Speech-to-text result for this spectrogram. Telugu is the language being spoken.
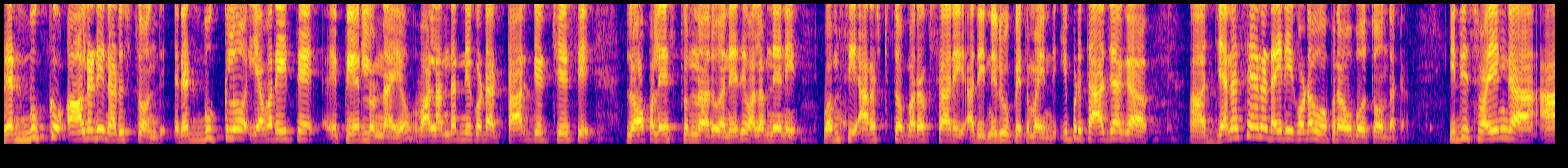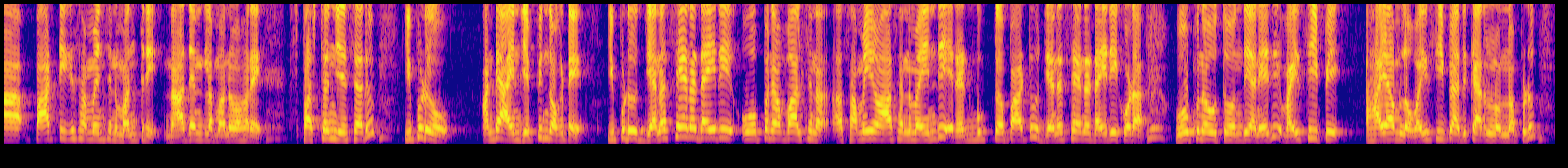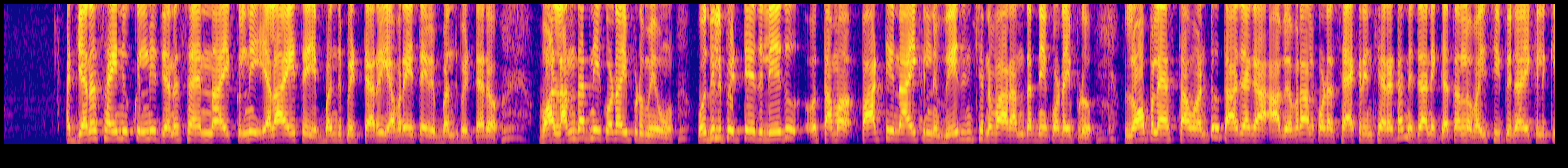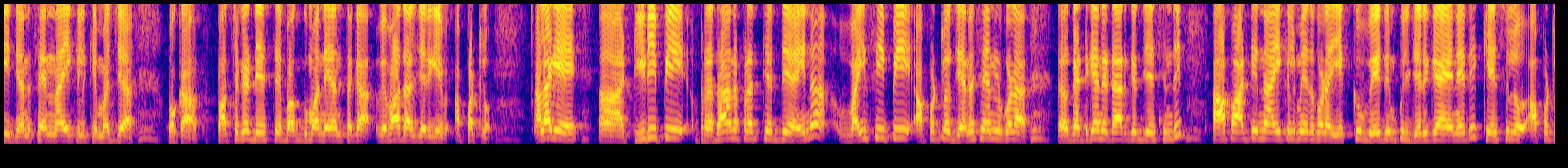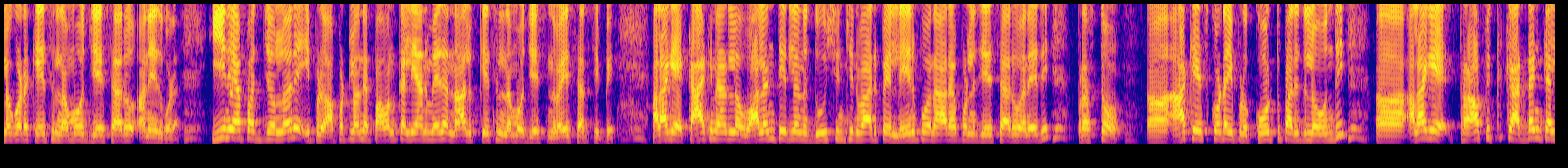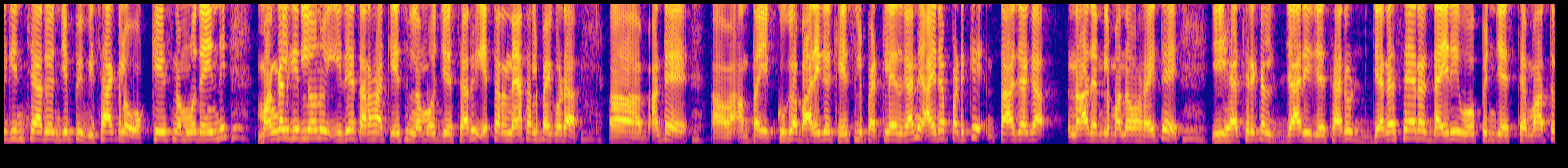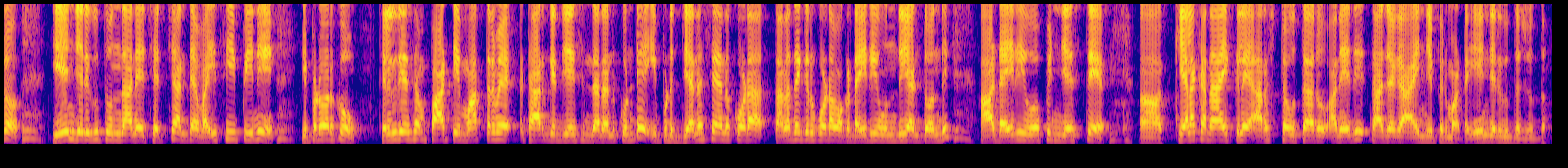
రెడ్ బుక్ ఆల్రెడీ నడుస్తోంది. రెడ్ బుక్లో ఎవరైతే పేర్లు ఉన్నాయో వాళ్ళందరినీ కూడా టార్గెట్ చేసి లోపలేస్తున్నారు అనేది వలంనేని వంశీ అరెస్ట్తో మరొకసారి అది నిరూపితమైంది. ఇప్పుడు తాజాగా జనసేన డైరీ కూడా ఓపెన్ అవ్వబోతోందట ఇది స్వయంగా ఆ పార్టీకి సంబంధించిన మంత్రి నాదెండ్ల మనోహరే స్పష్టం చేశారు. ఇప్పుడు అంటే ఆయన చెప్పింది ఒకటే. ఇప్పుడు జనసేన డైరీ ఓపెన్ అవ్వాల్సిన సమయం ఆసన్నమైంది. రెడ్ బుక్తో పాటు జనసేన డైరీ కూడా ఓపెన్ అవుతోంది అనేది వైసీపీ హయాంలో వైసీపీ అధికారంలో ఉన్నప్పుడు జన సైనికుల్ని జనసేన నాయకుల్ని ఎలా అయితే ఇబ్బంది పెట్టారో ఎవరైతే ఇబ్బంది పెట్టారో వాళ్ళందరినీ కూడా ఇప్పుడు మేము వదిలిపెట్టేది లేదు. తమ పార్టీ నాయకుల్ని వేధించిన వారందరినీ కూడా ఇప్పుడు లోపలేస్తాం అంటూ తాజాగా ఆ వివరాలు కూడా సేకరించారట. నిజానికి గతంలో వైసీపీ నాయకులకి జనసేన నాయకులకి మధ్య ఒక పచ్చగడ్డేస్తే బగ్గుమనేంతగా వివాదాలు జరిగేవి అప్పట్లో. అలాగే టీడీపీ ప్రధాన ప్రత్యర్థి అయిన వైసీపీ అప్పట్లో జనసేనను కూడా గట్టిగానే టార్గెట్ చేసింది. ఆ పార్టీ నాయకుల మీద కూడా ఎక్కువ వేధింపులు జరిగాయనేది కేసులు అప్పట్లో కూడా కేసులు నమోదు చేశారు అనేది కూడా. ఈ నేపథ్యంలోనే ఇప్పుడు అప్పట్లోనే పవన్ కళ్యాణ్ మీద నాలుగు కేసులు నమోదు చేసింది వైఎస్ఆర్సీపీ. అలాగే కాకినాడలో వాలంటీర్లను దూషించిన వారిపై లేనిపోని ఆరోపణలు చేశారు అనేది ప్రస్తుతం ఆ, కేసు కూడా ఇప్పుడు కోర్టు పరిధిలో ఉంది. అలాగే ట్రాఫిక్కి అడ్డం కలిగించారు అని చెప్పి విశాఖలో ఒక కేసు నమోదైంది. మంగళగిరిలోనూ ఇదే తరహా కేసులు నమోదు చేశారు. ఇతర నేతలపై కూడా అంటే అంత ఎక్కువగా భారీగా కేసులు పెట్టలేదు కానీ అయినప్పటికీ తాజాగా నాదెండ్ల మనోహర్ అయితే ఈ హెచ్చరికలు జారీ చేశారు. జనసేన డైరీ ఓపెన్ చేస్తే మాత్రం ఏం జరుగుతుందా అనే చర్చ అంటే వైసీపీని ఇప్పటివరకు తెలుగుదేశం పార్టీ మాత్రమే టార్గెట్ చేసిందని అనుకుంటే ఇప్పుడు జనసేన కూడా తన దగ్గర కూడా ఒక డైరీ ఉంది అంటోంది. ఆ డైరీ ఓపెన్ చేస్తే కీలక నాయకులే అరెస్ట్ అవుతారు అనేది తాజాగా ఆయన చెప్పిన మాట. ఏం జరుగుద్దో చూద్దాం.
